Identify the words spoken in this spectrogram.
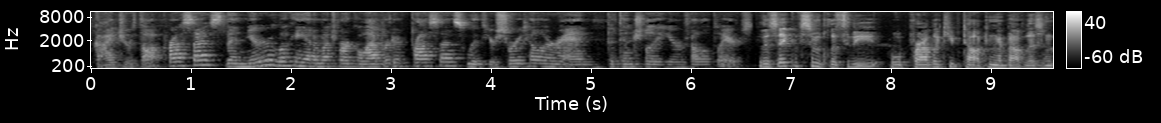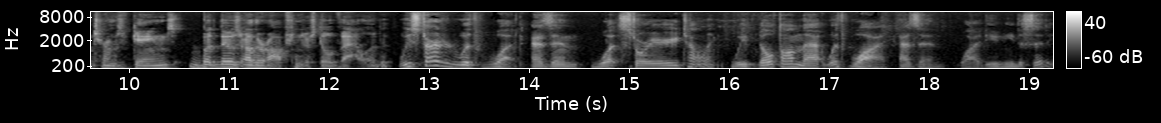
guide your thought process, then you're looking at a much more collaborative process with your storyteller and potentially your fellow players. For the sake of simplicity, we'll probably keep talking about this in terms of games, but those other options are still valid. We started with what, as in, what story are you telling? We've built on that with why, as in, why do you need a city?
